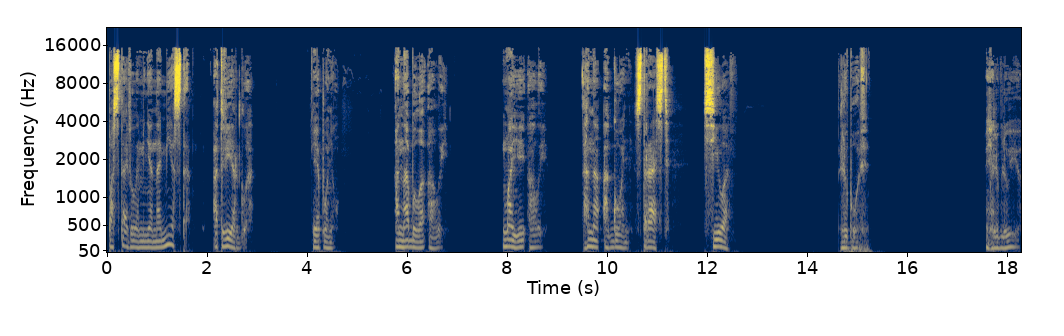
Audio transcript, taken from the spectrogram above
поставила меня на место, отвергла. Я понял. Она была алой. Моей алой. Она огонь, страсть, сила, любовь. Я люблю ее.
